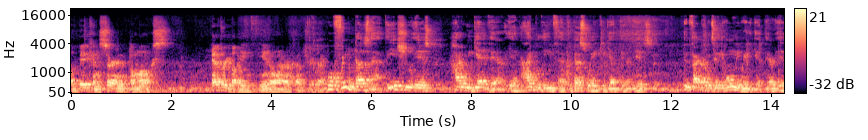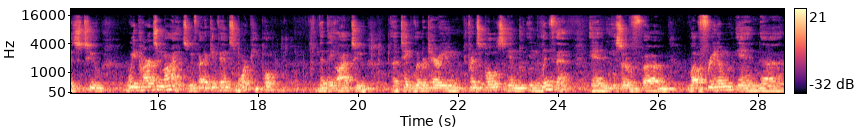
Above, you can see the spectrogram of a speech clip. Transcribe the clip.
a big concern amongst everybody, you know, in our country, right? now. Well, freedom does that. The issue is how do we get there? And I believe that the best way to get there is, in fact, I would say the only way to get there is to win hearts and minds. We've got to convince more people that they ought to uh, take libertarian principles and, and live them and sort of um, love freedom and uh,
